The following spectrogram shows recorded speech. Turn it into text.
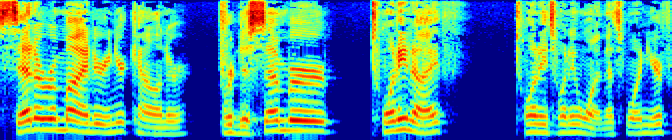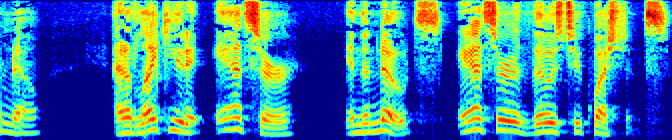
set a reminder in your calendar for December 29th, 2021. That's one year from now. And I'd like you to answer in the notes, answer those two questions.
